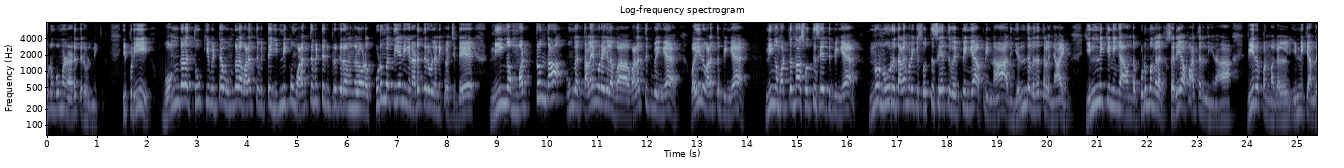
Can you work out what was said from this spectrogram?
குடும்பமும் நடுத்தெருவில் நிற்குது இப்படி உங்களை தூக்கி விட்ட உங்களை வளர்த்து விட்ட இன்னைக்கும் வளர்த்து விட்டுக்கிட்டு இருக்கிறவங்களோட குடும்பத்தையே நீங்கள் நடுத்தெருவில் நிற்க வச்சுட்டு நீங்கள் மட்டும்தான் உங்கள் தலைமுறைகளை வ வளர்த்துக்குவீங்க. வயிறு வளர்த்துப்பீங்க. நீங்கள் மட்டும்தான் சொத்து சேர்த்துப்பீங்க. இன்னும் நூறு தலைமுறைக்கு சொத்து சேர்த்து வைப்பீங்க அப்படின்னா அது எந்த விதத்தில் நியாயம்? இன்னைக்கு நீங்கள் அந்த குடும்பங்களை சரியாக பார்த்துருந்தீங்கன்னா வீரப்பன் மகள் இன்னைக்கு அந்த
